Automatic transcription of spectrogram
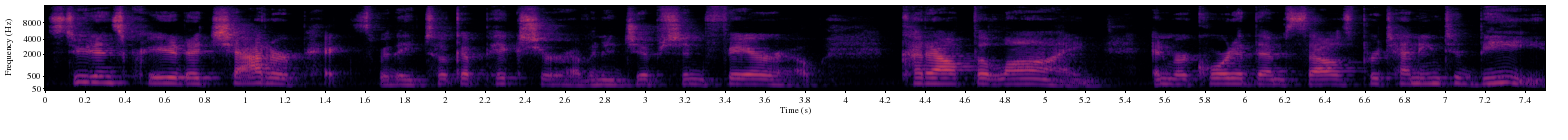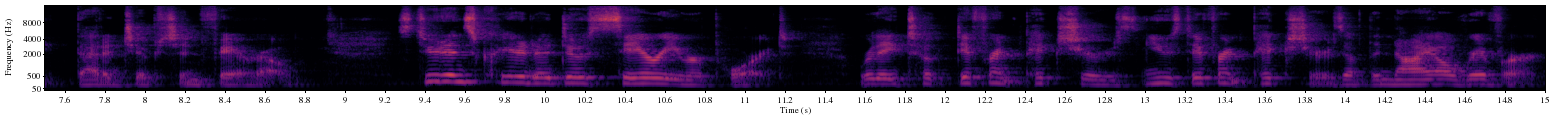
Students created a Chatterpix where they took a picture of an Egyptian pharaoh, cut out the line, and recorded themselves pretending to be that Egyptian pharaoh students created a Doceri report where they took different pictures, used different pictures of the Nile River,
